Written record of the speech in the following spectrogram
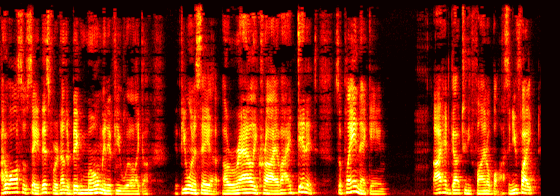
I will also say this for another big moment, if you will, like a if you want to say a, a rally cry of I did it. So playing that game, I had got to the final boss, and you fight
